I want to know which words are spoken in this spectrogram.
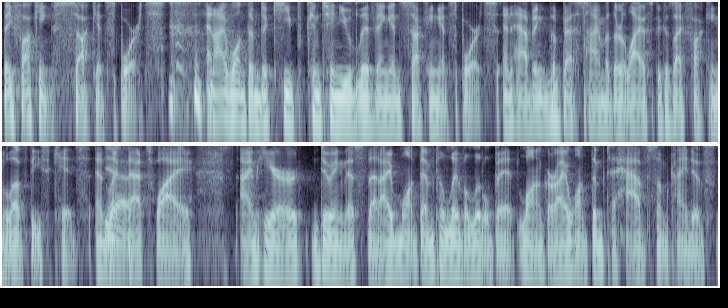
They fucking suck at sports. And i want them to keep continue living and sucking at sports and having the best time of their lives because i fucking love these kids. And Yeah. like that's why i'm here doing this that i want them to live a little bit longer. I want them to have some kind of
